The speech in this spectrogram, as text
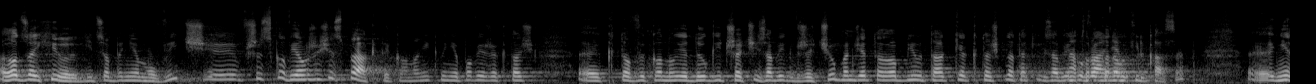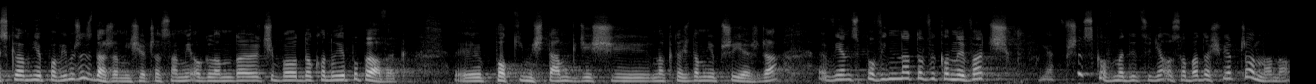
rodzaj chirurgii, co by nie mówić, yy, wszystko wiąże się z praktyką. No nikt mi nie powie, że ktoś, yy, kto wykonuje drugi, trzeci zabieg w życiu, będzie to robił tak, jak ktoś, kto takich zabiegów Naturalnie. wykonał kilkaset. Yy, Nieskromnie powiem, że zdarza mi się czasami oglądać, bo dokonuję poprawek yy, po kimś tam, gdzieś yy, no, ktoś do mnie przyjeżdża, więc powinna to wykonywać, jak wszystko w medycynie, osoba doświadczona. No,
